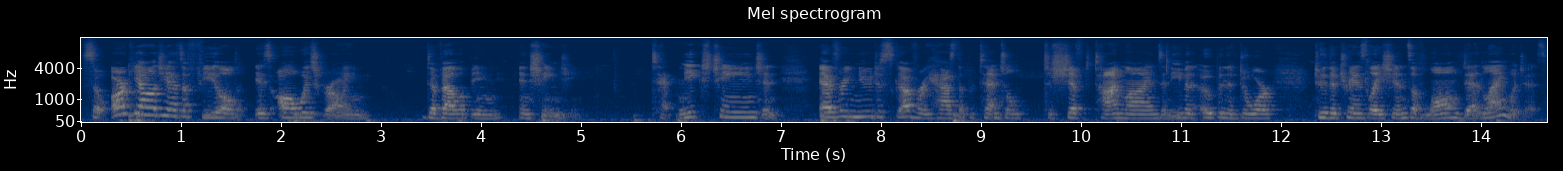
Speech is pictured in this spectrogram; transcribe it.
so archaeology as a field is always growing, developing, and changing. Techniques change, and every new discovery has the potential to shift timelines and even open the door to the translations of long dead languages.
